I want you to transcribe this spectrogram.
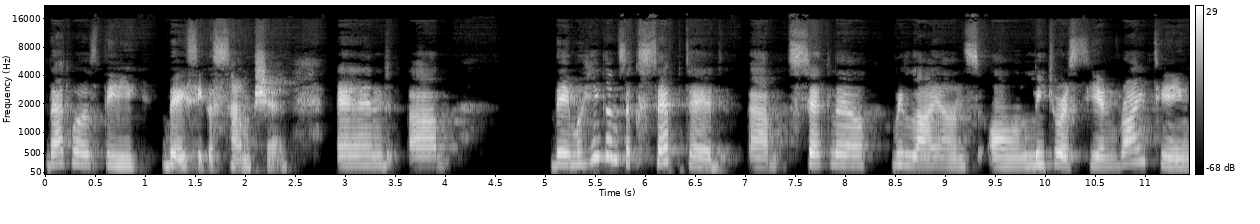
That was the basic assumption. And um, the Mohegans accepted um, settler reliance on literacy and writing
